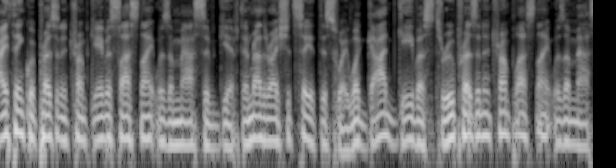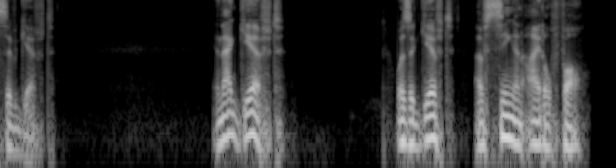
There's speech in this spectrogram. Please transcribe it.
I think what President Trump gave us last night was a massive gift. And rather, I should say it this way what God gave us through President Trump last night was a massive gift. And that gift was a gift of seeing an idol fall.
